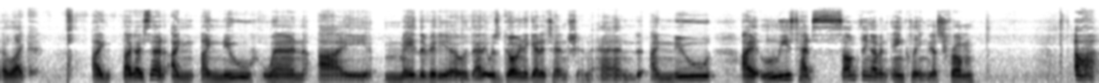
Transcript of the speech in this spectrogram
and like, I like I said, I I knew when I made the video that it was going to get attention, and I knew I at least had something of an inkling just from ah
